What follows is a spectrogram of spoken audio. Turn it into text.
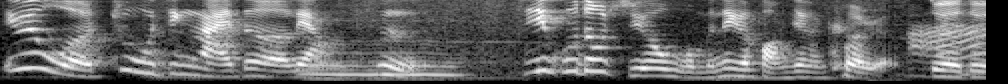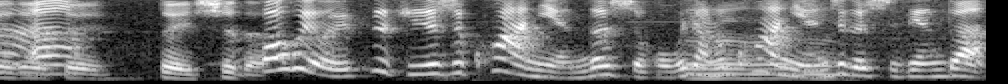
因为我住进来的两次，嗯几乎都只有我们那个房间的客人。对对对啊对对，是的，包括有一次其实是跨年的时候，我想说跨年这个时间段，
